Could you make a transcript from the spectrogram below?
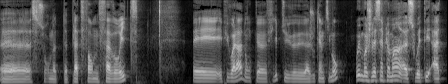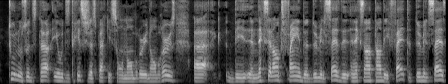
euh, sur notre plateforme favorite. Et, puis voilà, donc euh, Philippe, tu veux ajouter un petit mot? Oui, moi je voulais simplement souhaiter à tous nos auditeurs et auditrices, j'espère qu'ils sont nombreux et nombreuses, euh, des, une excellente fin de 2016, des, un excellent temps des fêtes 2016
